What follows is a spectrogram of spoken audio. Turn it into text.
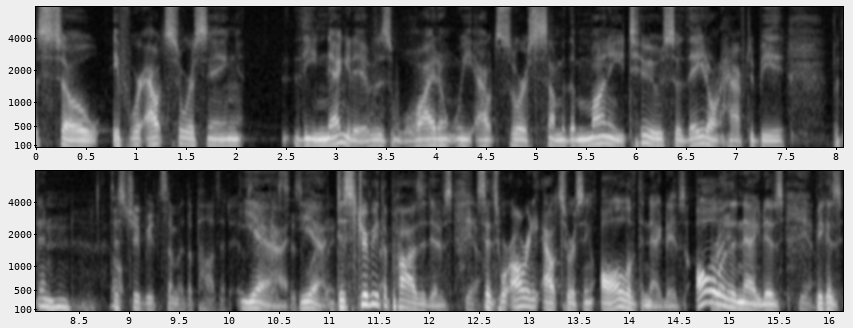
so if we're outsourcing the negatives, why don't we outsource some of the money too, so they don't have to be? But then, Distribute some of the positives. Yeah, guess is one yeah, distribute the think about it. positives. Yeah. Since we're already outsourcing all of the negatives, all of the negatives, Yeah. because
